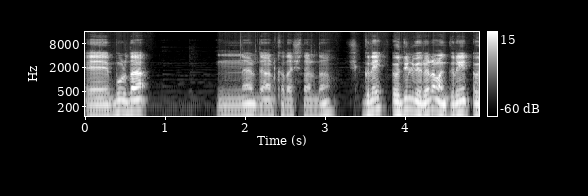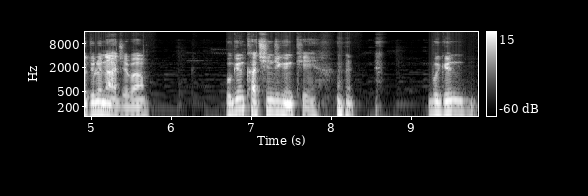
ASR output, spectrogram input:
E, burada hmm, nerede arkadaşlar da? Şu Greg ödül veriyor ama Greg ödülü ne acaba? Bugün kaçıncı gün ki? Bugün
